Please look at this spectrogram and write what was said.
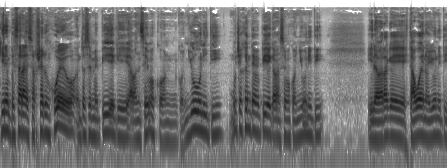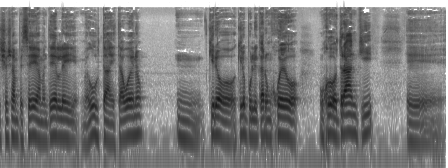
quiere empezar a desarrollar un juego, entonces me pide que avancemos con, con Unity. Mucha gente me pide que avancemos con Unity. Y la verdad que está bueno Unity, yo ya empecé a meterle y me gusta y está bueno. Mm, quiero, quiero publicar un juego, un juego tranqui. Eh,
